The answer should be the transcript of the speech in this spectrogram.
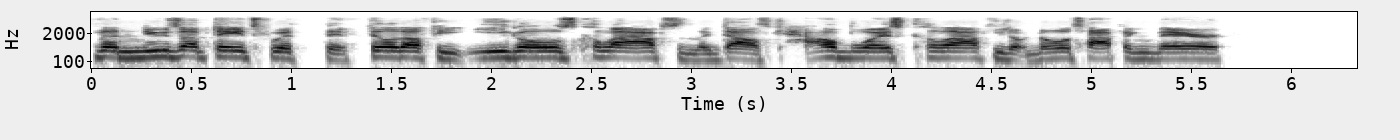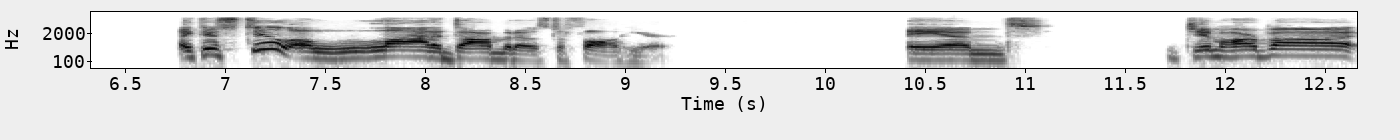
the news updates with the Philadelphia Eagles collapse and the Dallas Cowboys collapse, we don't know what's happening there. Like there's still a lot of dominoes to fall here. And Jim Harbaugh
